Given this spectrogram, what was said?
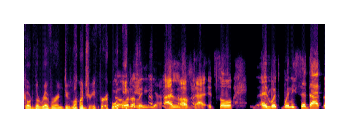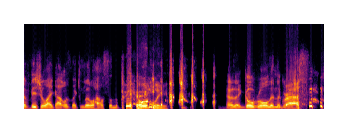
Go to the river and do laundry for a week. totally. Yeah, I love that. It's so. And what when he said that, the visual I got was like Little House on the Prairie. totally. I was like, go roll in the grass.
